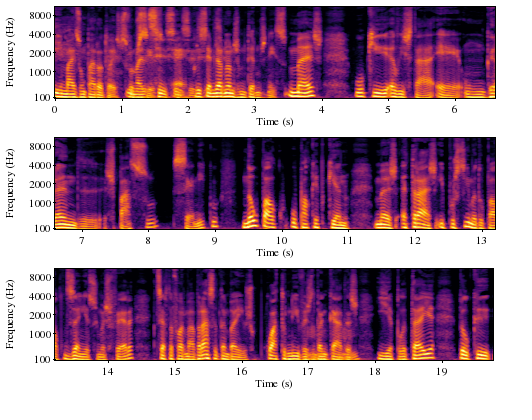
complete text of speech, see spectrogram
E mais um par ou dois, se for mais... preciso. Sim, sim, é, sim, por isso é melhor não nos metermos nisso. Mas o que ali está é um grande espaço cênico, não o palco. O palco é pequeno, mas atrás e por cima do palco desenha-se uma esfera que, de certa forma, abraça também os quatro níveis de bancadas e a plateia, pelo que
